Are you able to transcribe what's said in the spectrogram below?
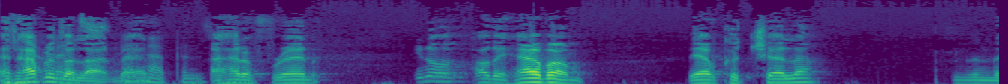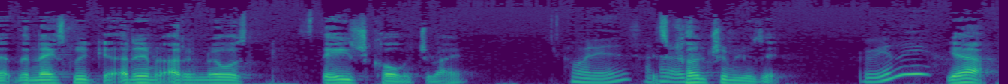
It happens, a happens. lot, That man. happens. I had a friend. You know how they have um, they have Coachella, and then the, the next week I didn't I didn't know it was Stagecoach, right? Oh, it is. I It's thought it was- country music. really? Yeah, that,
